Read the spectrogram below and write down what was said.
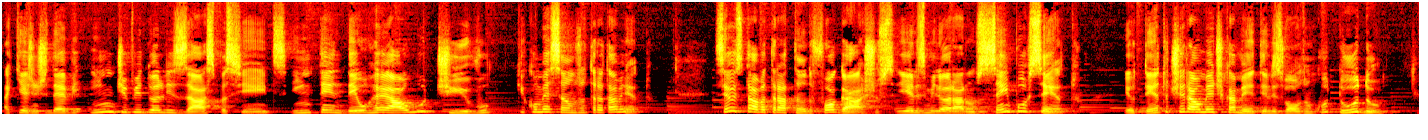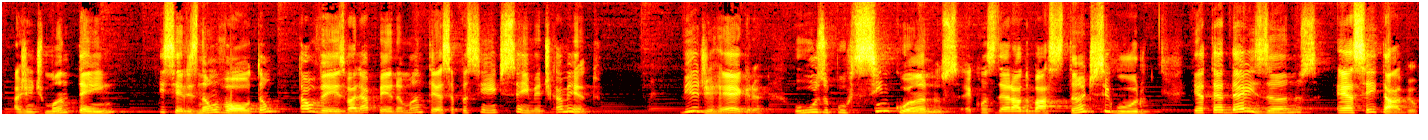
Aqui a gente deve individualizar as pacientes e entender o real motivo que começamos o tratamento. Se eu estava tratando fogachos e eles melhoraram 100%, eu tento tirar o medicamento e eles voltam com tudo, a gente mantém, e se eles não voltam, talvez valha a pena manter essa paciente sem medicamento. Via de regra, o uso por 5 anos é considerado bastante seguro e até 10 anos é aceitável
